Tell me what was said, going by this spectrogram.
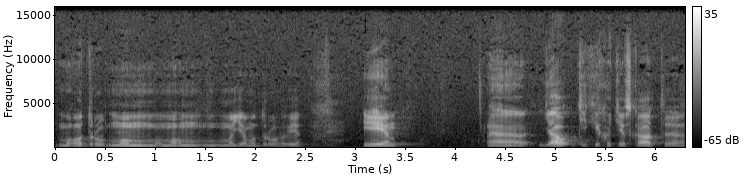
мого дру, мо- мого- моєму другові. І е, я тільки хотів сказати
